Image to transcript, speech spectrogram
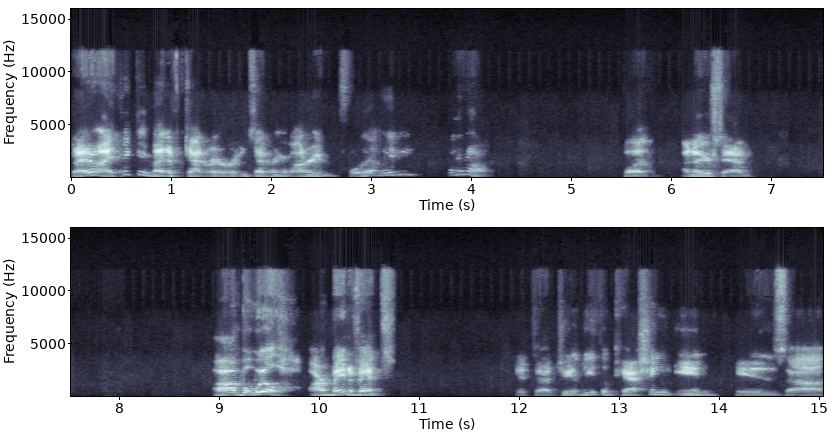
but I don't I think they might have gotten rid of inside Ring of Honor even before that, maybe. I don't know. But I know you're sad. Um, but Will, our main event. It's uh, Jay Lethal cashing in his uh,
